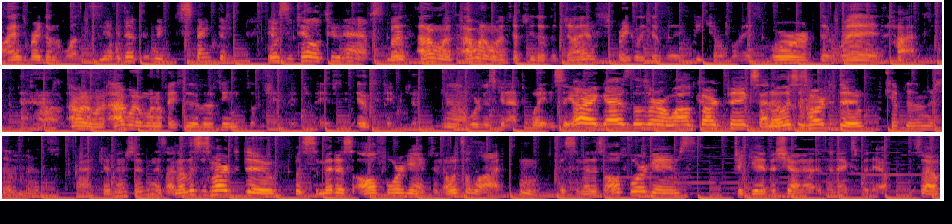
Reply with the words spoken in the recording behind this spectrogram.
Lions. Already done it once. Yeah, we did. We spanked them. It was a tale of two halves. But I don't want. I wouldn't want to touch either the Giants, frankly, because they beat y'all twice, or the Red Hot. Packers. Oh. I wouldn't want. I wouldn't want to face either of those teams until the championship, AFC, NFC championship. no, we're just gonna have to wait and see. All right, guys, those are our wild card picks. I know this is hard to do. Kept it under seven minutes. I kept another seven minutes. I know this is hard to do, but submit us all four games. I know it's a lot, Hmm. but submit us all four games to get a shout out in the next video. So,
